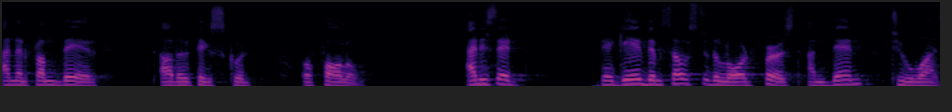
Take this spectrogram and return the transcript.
And then from there, other things could f- uh, follow. And he said, they gave themselves to the Lord first and then to us.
